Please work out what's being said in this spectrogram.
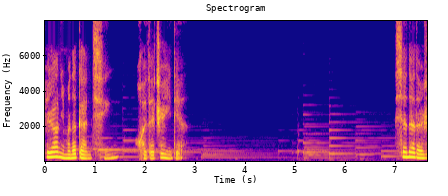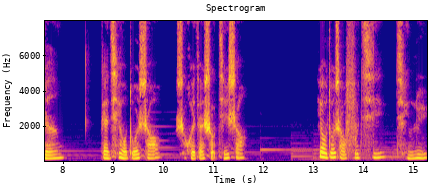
别让你们的感情毁在这一点。现代的人，感情有多少是毁在手机上？又有多少夫妻情侣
